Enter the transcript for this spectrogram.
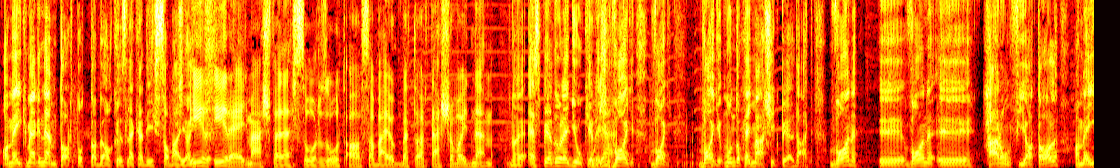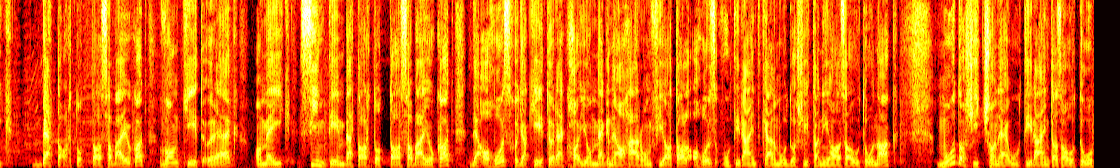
amelyik meg nem tartotta be a közlekedés szabályait. Ér, ére egy másfeles szorzót a szabályok betartása, vagy nem? Na, ez például egy jó kérdés. Ugye? Vagy, vagy, vagy mondok egy másik példát. Van, ö, van ö, három fiatal, amelyik betartotta a szabályokat, van két öreg, amelyik szintén betartotta a szabályokat, de ahhoz, hogy a két öreg halljon meg ne a három fiatal, ahhoz útirányt kell módosítani az autónak. Módosítson-e útirányt az autó,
